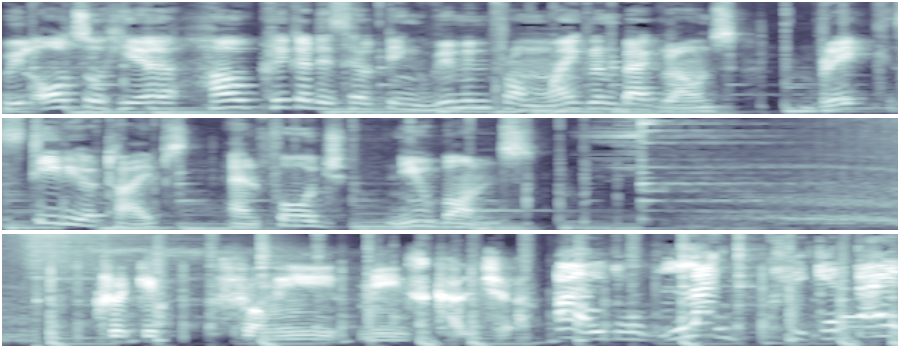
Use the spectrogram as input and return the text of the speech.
We'll also hear how cricket is helping women from migrant backgrounds break stereotypes and forge new bonds. Cricket for me means culture. I don't like cricket, I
